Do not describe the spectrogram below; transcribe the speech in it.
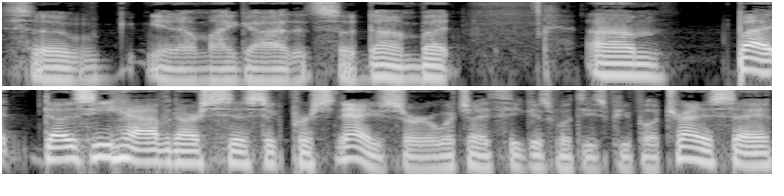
so, you know, my God, it's so dumb. But, um, but does he have narcissistic personality disorder, which I think is what these people are trying to say.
